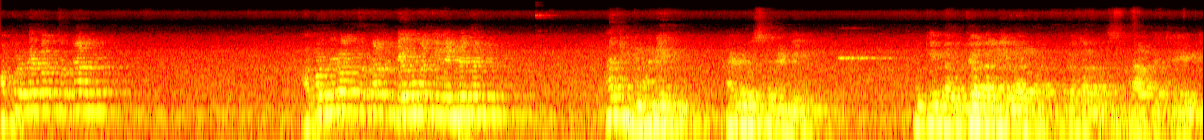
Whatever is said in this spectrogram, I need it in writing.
అప్పుడు మీరు చుట్టాలు అప్పుడు మీరు ఒక చుట్టాలు దేవుని వచ్చి వినిపించండి అది నేను అనేది కళ్ళు మూసుకోనండి ముఖ్యంగా ఉద్యోగాలు లేని వారు ఉద్యోగాల కోసం ప్రార్థన చేయండి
